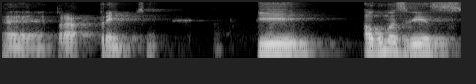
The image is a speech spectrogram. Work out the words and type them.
é, para prêmios. Né? E algumas vezes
